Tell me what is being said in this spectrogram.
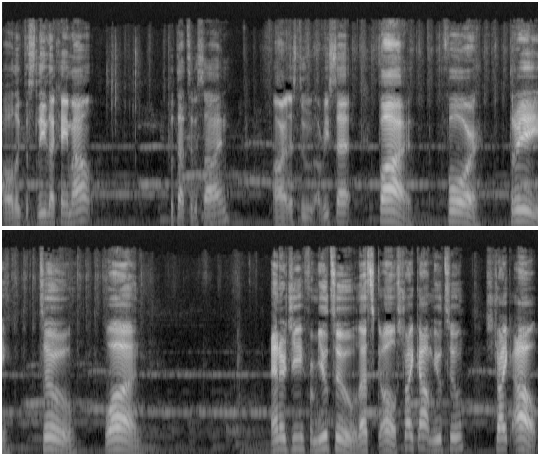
Oh, look, the sleeve that came out. Put that to the side. All right, let's do a reset. Five, four, three, two, one. Energy from Mewtwo. Let's go. Strike out, Mewtwo. Strike out.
